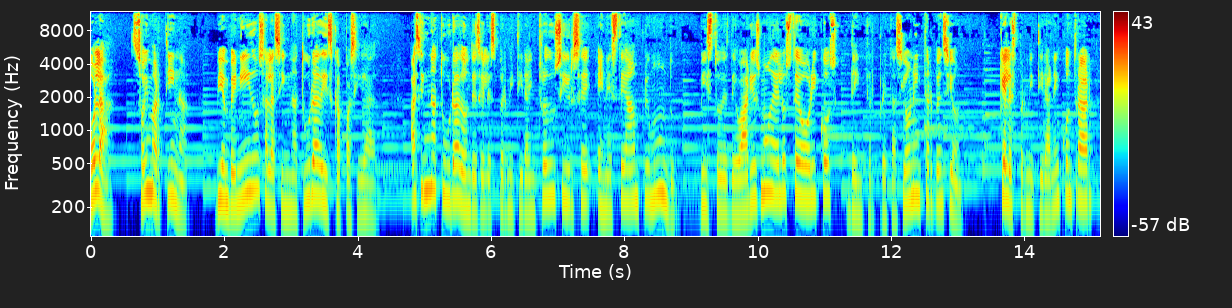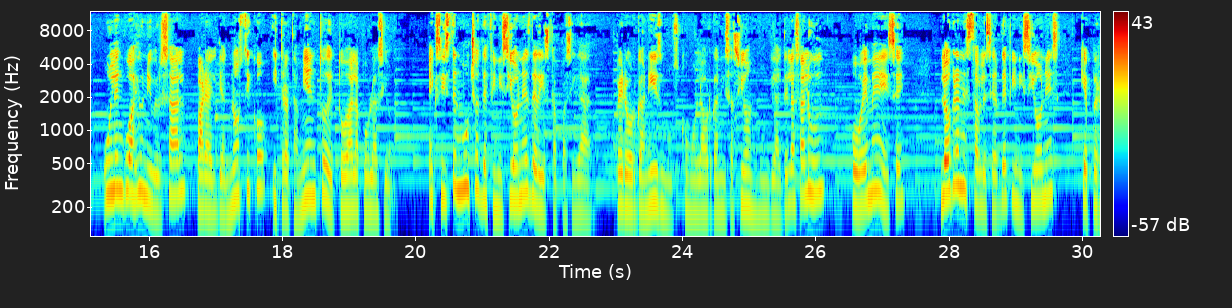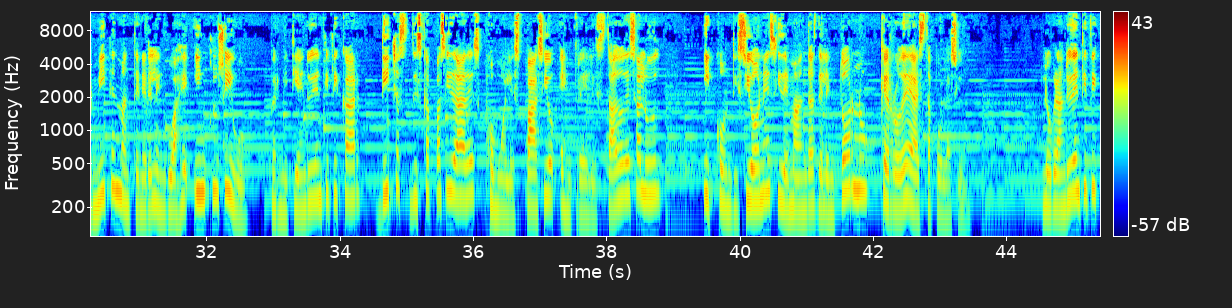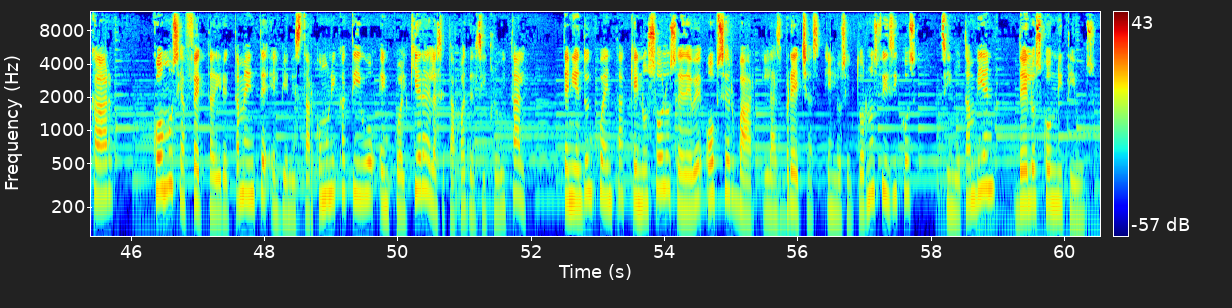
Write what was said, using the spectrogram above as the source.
Hola, soy Martina. Bienvenidos a la asignatura de discapacidad, asignatura donde se les permitirá introducirse en este amplio mundo, visto desde varios modelos teóricos de interpretación e intervención, que les permitirán encontrar un lenguaje universal para el diagnóstico y tratamiento de toda la población. Existen muchas definiciones de discapacidad, pero organismos como la Organización Mundial de la Salud, OMS, logran establecer definiciones que permiten mantener el lenguaje inclusivo, permitiendo identificar dichas discapacidades como el espacio entre el estado de salud y condiciones y demandas del entorno que rodea a esta población, logrando identificar cómo se afecta directamente el bienestar comunicativo en cualquiera de las etapas del ciclo vital, teniendo en cuenta que no solo se debe observar las brechas en los entornos físicos, sino también de los cognitivos.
